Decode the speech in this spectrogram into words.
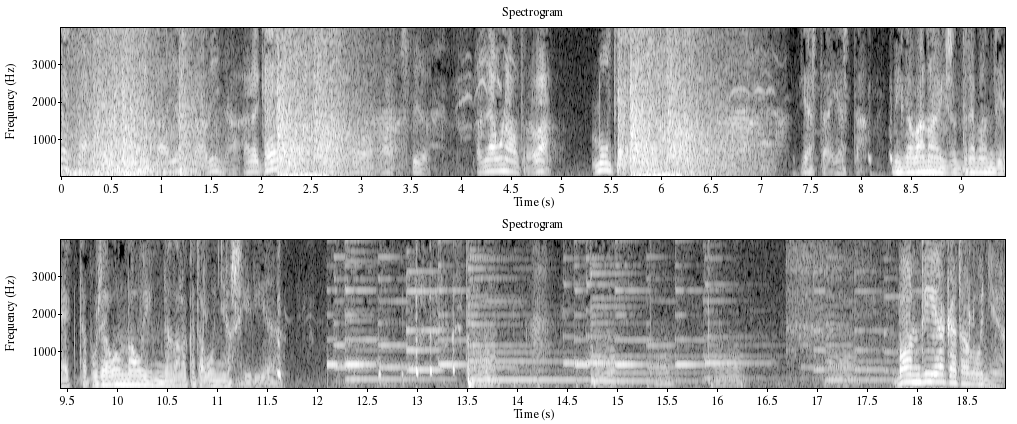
ja està. Ja està, ja està, vinga. Ara què? Oh, va, espera. Allà un altre, va. L'últim. Ja està, ja està. Vinga, va, nois, entrem en directe. Poseu el nou himne de la Catalunya-Síria. Bon dia, Catalunya.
